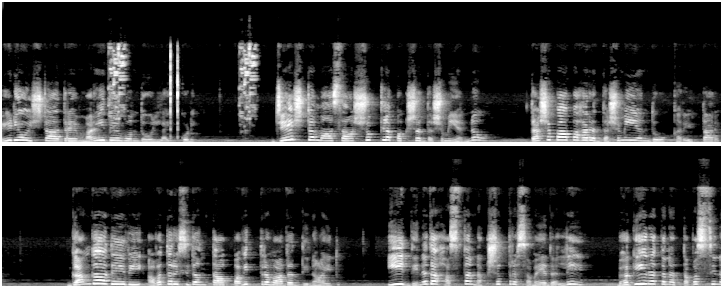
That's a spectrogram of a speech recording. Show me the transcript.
ವಿಡಿಯೋ ಇಷ್ಟ ಆದರೆ ಮರೀದೇ ಒಂದು ಲೈಕ್ ಕೊಡಿ. ಜ್ಯೇಷ್ಠ ಮಾಸ ಶುಕ್ಲ ಪಕ್ಷ ದಶಮಿಯನ್ನು ದಶಪಾಪಹರ ದಶಮಿ ಎಂದು ಕರೆಯುತ್ತಾರೆ. ಗಂಗಾದೇವಿ ಅವತರಿಸಿದಂತ ಪವಿತ್ರವಾದ ದಿನ ಇದು. ಈ ದಿನದ ಹಸ್ತ ನಕ್ಷತ್ರ ಸಮಯದಲ್ಲಿ ಭಗೀರಥನ ತಪಸ್ಸಿನ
